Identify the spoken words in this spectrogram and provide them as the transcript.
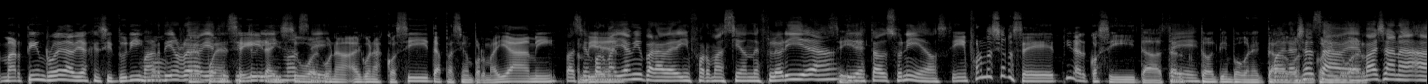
Martín Rueda Viajes y Turismo. Martín Rueda, pueden Viajes y seguir, Turismo, ahí subo sí. alguna- algunas cositas, Pasión por Miami. Pasión por. Miami para ver información de Florida Sí. y de Estados Unidos. Sí, información, no sé, tirar cositas, estar Sí. todo el tiempo conectado Bueno, con, ya con saben, vayan a,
